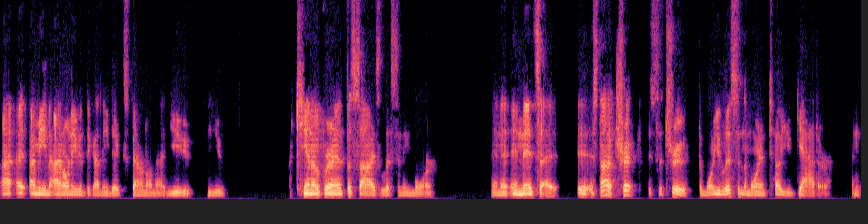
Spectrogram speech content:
I, I, I mean, I don't even think I need to expound on that. You, you, I can't overemphasize listening more, and it, and it's a, it's not a trick. It's the truth. The more you listen, the more intel you gather in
